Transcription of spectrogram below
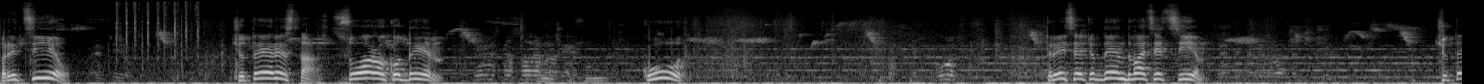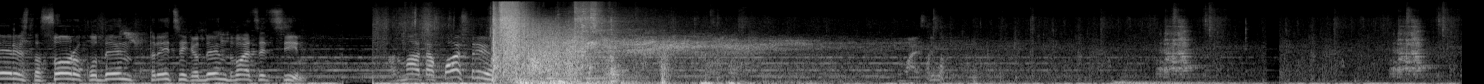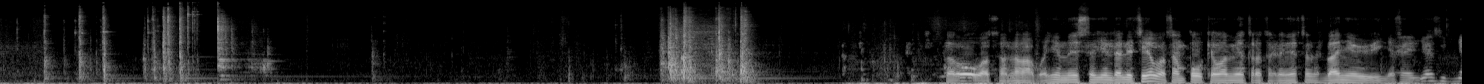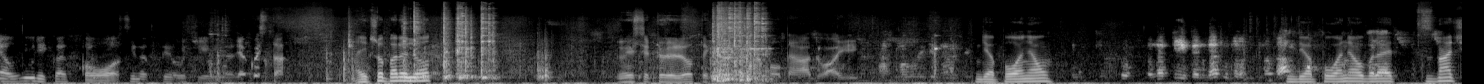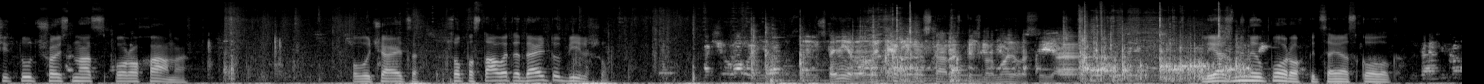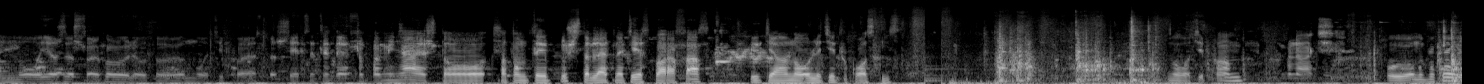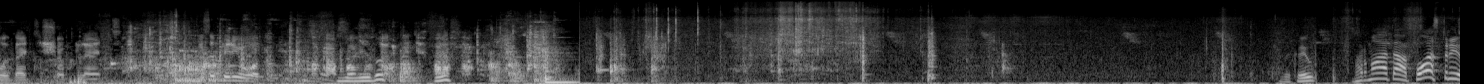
Приціл. 441. Кут. 31, 27. 441, 31, 27. Армата постріл! Жена. Блин, если не долетело там полкилометра, то, конечно, жда не увидишь. Я зібняв Луріка, О, сина пилочі. Якось так. А якщо перельот? Ну, якщо перельот, так на полтора-два і... Я поняв. Я поняв, блядь. Значить тут щось у нас з порохами. Получається. Що поставити дельту більшу? Да не, ну на тех старых ты нормально я. Я змінив порох під цей осколок. Ну, я же что говорю, то, ну, типа, что если ты дельту поменяешь, то потом ты будешь стрелять на тех порохах, и у тебя оно улетит в космос. Ну, типа, блядь. Фу, Ну, попробуй дать еще, блядь. И за перевод. Пока, Закрив. Гармата, постріл!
